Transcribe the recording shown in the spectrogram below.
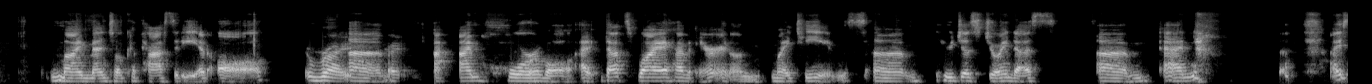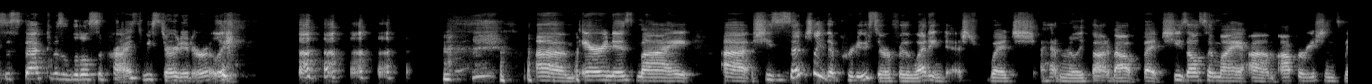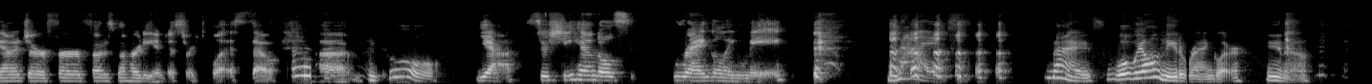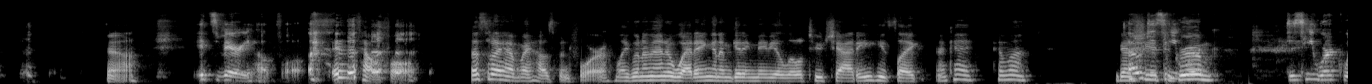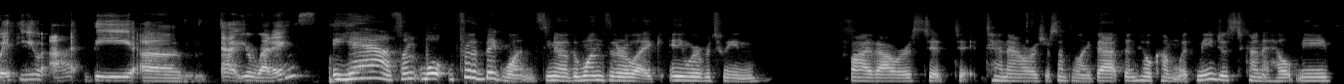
my mental capacity at all. Right. Um, right. I, am horrible. I, that's why I have Erin on my teams, um, who just joined us, um, and I suspect was a little surprised we started early. um, Erin is my Uh, she's essentially the producer for the wedding dish, which I hadn't really thought about, but she's also my um, operations manager for Photos Mahardi and District Bliss. So, oh, um, cool. Yeah. So she handles wrangling me. nice. nice. Well, we all need a wrangler, you know. Yeah. It's very helpful. it's helpful. That's what I have my husband for. Like when I'm at a wedding and I'm getting maybe a little too chatty, he's like, "Okay, come on, you gotta oh, shoot the groom." Work, does he work with you at the um, at your weddings? Yeah, some. Well, for the big ones, you know, the ones that are like anywhere between five hours to, to ten hours or something like that, then he'll come with me just to kind of help me.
